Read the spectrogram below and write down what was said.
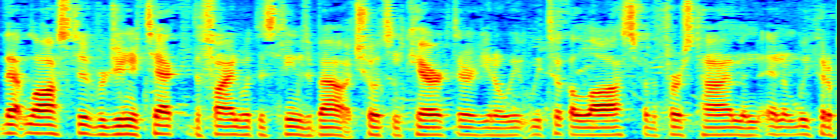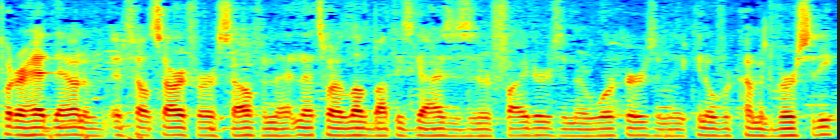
that loss to Virginia Tech defined what this team's about. It showed some character. You know, we, we took a loss for the first time, and, and we could have put our head down and, and felt sorry for ourselves. And, that, and that's what I love about these guys is they're fighters and they're workers, and they can overcome adversity.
